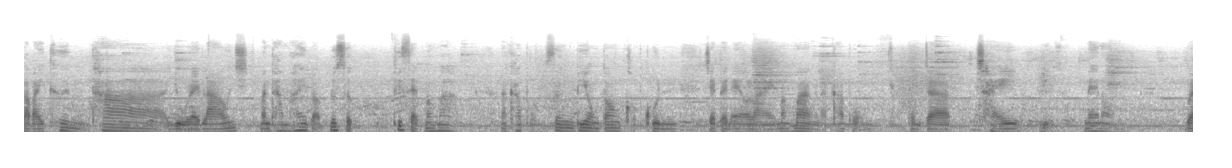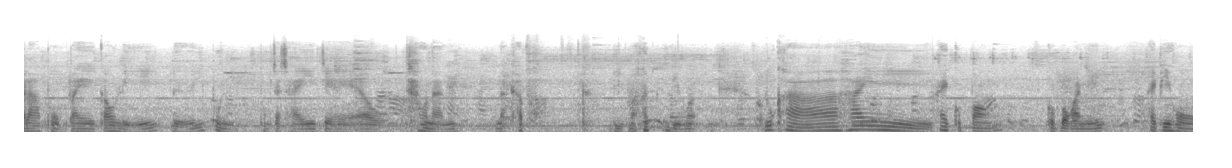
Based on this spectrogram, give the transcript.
สบายขึ้น ถ้าอยู่ในลาวน์มันทำให้แบบรู้สึกพิเศษมากๆนะครับผมซึ่งพี่ฮงต้องขอบคุณ Japan Airlines มากๆนะครับผมผมจะใช้อีกแน่นอน เวลาผมไปเกาหลีหรือญี่ปุ่น ผมจะใช้ JL เท่านั้นนะครับผมดีมากดีมากลูกค้าให้ให้คูปองคูปองอันนี้ให้พี่ฮง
